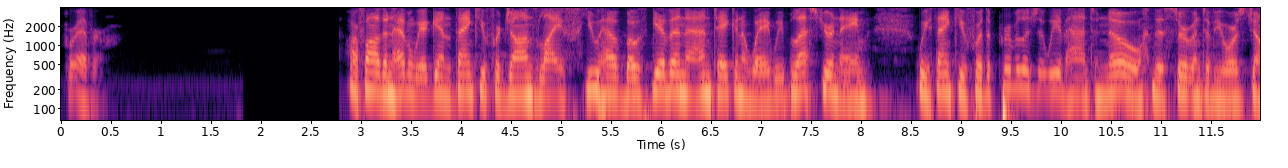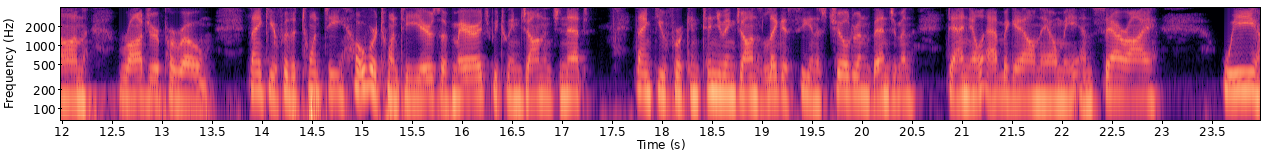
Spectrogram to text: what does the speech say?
forever. Our Father in heaven, we again thank you for John's life. You have both given and taken away. We bless your name. We thank you for the privilege that we have had to know this servant of yours, John Roger Perot. Thank you for the 20, over 20 years of marriage between John and Jeanette. Thank you for continuing John's legacy and his children, Benjamin, Daniel, Abigail, Naomi, and Sarai. We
